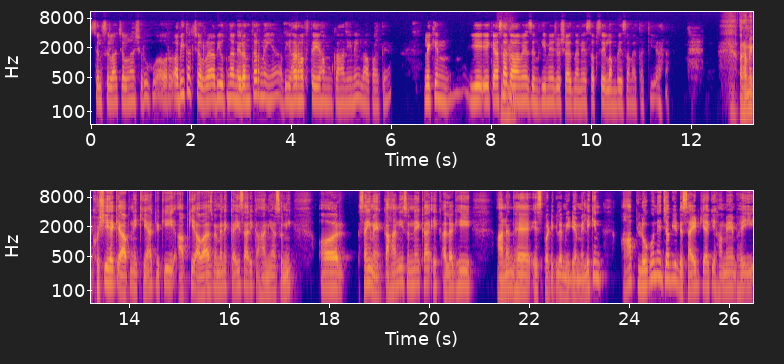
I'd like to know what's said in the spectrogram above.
सिलसिला चलना शुरू हुआ और अभी तक चल रहा है। अभी उतना निरंतर नहीं है। अभी हर हफ़्ते हम कहानी नहीं ला पाते हैं। लेकिन ये एक ऐसा काम है ज़िंदगी में जो शायद मैंने सबसे लंबे समय तक किया है। और हमें खुशी है कि आपने किया क्योंकि आपकी आवाज़ में मैंने कई सारी कहानियाँ सुनी और सही में कहानी सुनने का एक अलग ही आनंद है इस पर्टिकुलर मीडियम में। लेकिन आप लोगों ने जब ये डिसाइड किया कि हमें भाई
